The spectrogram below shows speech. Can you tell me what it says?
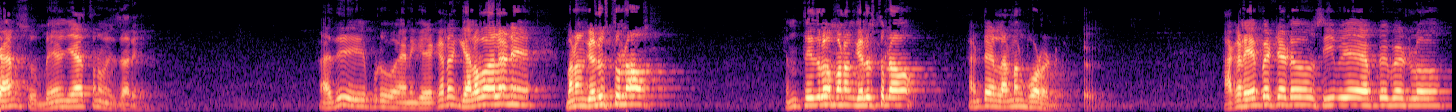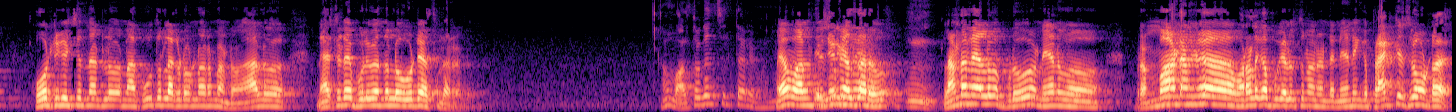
ఛాన్స్ మేము చేస్తున్నాం ఈసారి? అది ఇప్పుడు ఆయనకి ఎక్కడ గెలవాలని మనం గెలుస్తున్నాం. ఇంత ఇదిలో మనం గెలుస్తున్నాం అంటే లండన్ పోడాడు అక్కడ ఏం పెట్టాడు? సిబిఐ అఫిడవిట్లో కోర్టుకి ఇచ్చిన దాంట్లో నా కూతుర్లు అక్కడ ఉన్నారు మేడం. వాళ్ళు నెక్స్ట్ డే పులివెందుల్లో ఓటేస్తున్నారు వాళ్ళు. వాళ్ళతో కలిసి వెళ్తారేమో. మేము వాళ్ళని తీసుకుని వెళ్తారు. లండన్ వెళ్ళ ఇప్పుడు నేను బ్రహ్మాండంగా వరల్డ్ కప్ గెలుస్తున్నానంటే నేను ఇంకా ప్రాక్టీస్లో ఉంటా.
